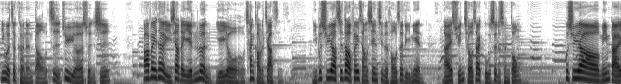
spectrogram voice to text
因为这可能导致巨额损失。巴菲特以下的言论也有参考的价值。你不需要知道非常先进的投资理念来寻求在股市的成功，不需要明白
